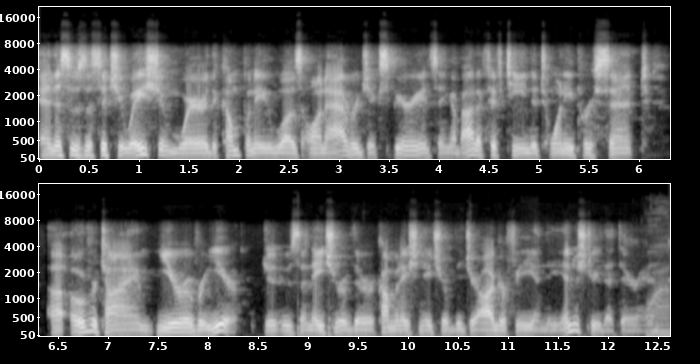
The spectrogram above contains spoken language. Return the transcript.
And this was a situation where the company was, on average, experiencing about a 15 to 20 percent uh, overtime year over year. It was the nature of their combination nature of the geography and the industry that they're in. Wow.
